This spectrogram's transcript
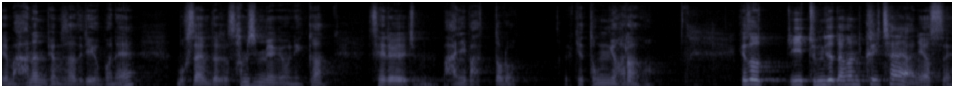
많은 병사들이 이번에 목사님들 30명이 오니까 세례를 좀 많이 받도록 이렇게 독려하라고. 그래서 이 중대장은 크리스찬이 아니었어요.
